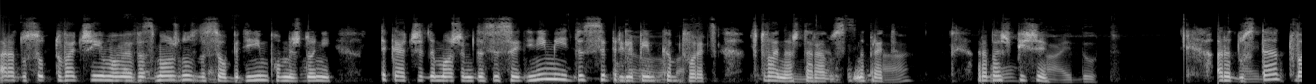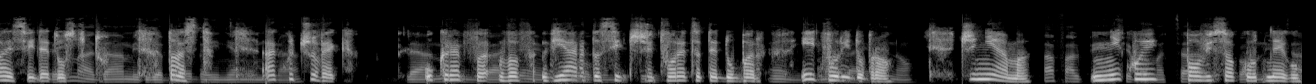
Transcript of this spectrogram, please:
радост от това, че имаме възможност да се обединим помежду ни, така че да можем да се съединим и да се прилепим към Творец. В това е нашата радост. Напред. Рабаш пише, Радостта, това е свидетелството. Тоест, ако човек укрепва в вярата си, че Творецът е добър и твори добро, че няма никой по-високо от него.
